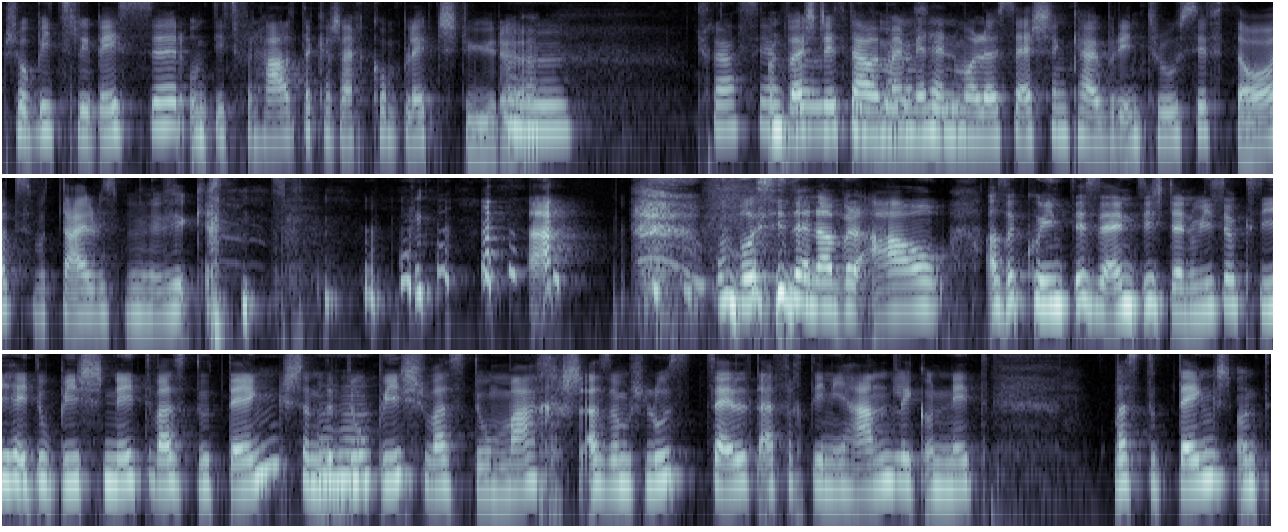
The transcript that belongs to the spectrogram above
schon ein bisschen besser und dein Verhalten kannst du eigentlich komplett steuern. Mhm. Krass, ja. und weißt du, auch, ich meine, wir mega haben mal eine Session über Intrusive Thoughts, wo teilweise bei mir wirklich... und wo sie dann aber auch, also Quintessenz ist dann wie so gewesen, hey, du bist nicht, was du denkst, sondern Mhm. du bist, was du machst. Also am Schluss zählt einfach deine Handlung und nicht, was du denkst. Und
